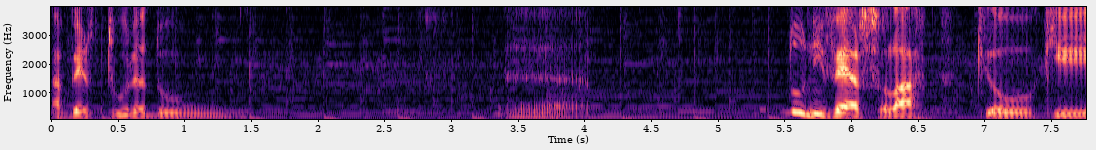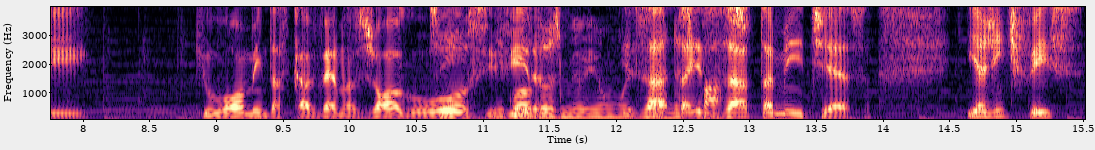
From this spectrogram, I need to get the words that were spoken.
abertura do. eh, do universo lá, que o, que, que o homem das cavernas joga o Sim, osso e igual vira. 2001, Odisseia Exata, exatamente essa. E a gente fez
